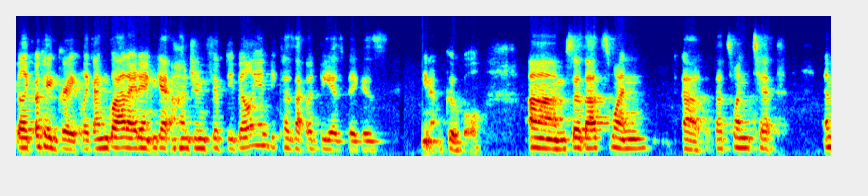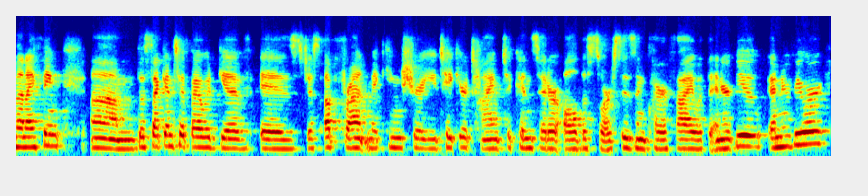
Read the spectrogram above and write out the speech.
you're like, okay, great. Like I'm glad I didn't get 150 billion because that would be as big as you know Google. Um, so that's one uh, that's one tip. And then I think um, the second tip I would give is just upfront making sure you take your time to consider all the sources and clarify with the interview interviewer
